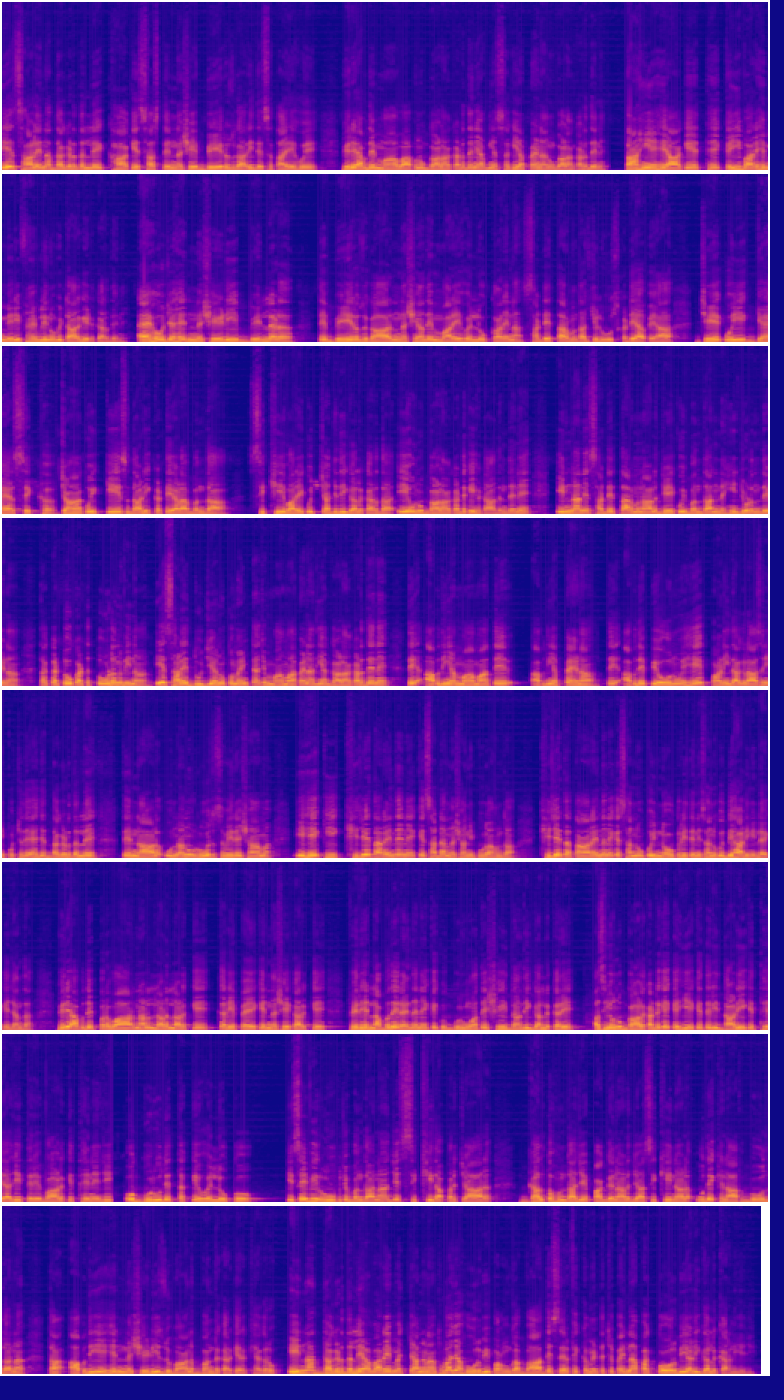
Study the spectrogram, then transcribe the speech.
ਇਹ ਸਾਲੇ ਨਾ ਦਗੜ ਦੱਲੇ ਖਾ ਕੇ ਸਸਤੇ ਨਸ਼ੇ, ਬੇਰੁਜ਼ਗਾਰੀ ਦੇ ਸਤਾਏ ਹੋਏ। ਫਿਰ ਇਹ ਆਪਦੇ ਮਾਪੇ ਨੂੰ ਗਾਲਾਂ ਕੱਢਦੇ ਨੇ, ਆਪਣੀਆਂ ਸਗੀਆਂ ਭੈਣਾਂ ਨੂੰ ਗਾਲਾਂ ਕੱਢਦੇ ਨੇ। ਤਾਂ ਹੀ ਇਹ ਆ ਕੇ ਇੱਥੇ ਕਈ ਵਾਰ ਇਹ ਮੇਰੀ ਫੈਮਿਲੀ ਨੂੰ ਵੀ ਟਾਰਗੇਟ ਕਰਦੇ ਨੇ। ਇਹੋ ਜਿਹੇ ਨਸ਼ੇੜੀ ਬੇਲੜ ਤੇ ਬੇਰੁਜ਼ਗਾਰ ਨਸ਼ਿਆਂ ਦੇ ਮਾਰੇ ਹੋਏ ਲੋਕਾਂ ਨੇ ਨਾ ਸਾਡੇ ਧਰਮ ਦਾ ਜਲੂਸ ਕੱਢਿਆ ਪਿਆ। ਜੇ ਕੋਈ ਗੈਰ ਸਿੱਖ ਜਾਂ ਕੋਈ ਕੇਸ ਦਾੜੀ ਕੱਟੇ ਵਾਲਾ ਬੰਦਾ ਸਿੱਖੀ ਬਾਰੇ ਕੋਈ ਚੱਜ ਦੀ ਗੱਲ ਕਰਦਾ, ਇਹ ਉਹਨੂੰ ਗਾਲਾਂ ਕੱਢ ਕੇ ਹਟਾ ਦਿੰਦੇ ਨੇ। ਇਹਨਾਂ ਨੇ ਸਾਡੇ ਧਰਮ ਨਾਲ ਜੇ ਕੋਈ ਬੰਦਾ ਨਹੀਂ ਜੁੜਨ ਦੇਣਾ, ਤਾਂ ਘੱਟੋ ਘੱਟ ਤੋੜਨ ਵੀ ਨਾ। ਇਹ ਸਾਲੇ ਦੂਜਿਆਂ ਨੂੰ ਕਮੈਂਟਾਂ 'ਚ ਮਾਮਾ ਭੈਣਾਂ ਦੀਆਂ ਗਾਲਾਂ ਕੱਢਦੇ ਨੇ ਤੇ ਆਪਦੀਆਂ ਮਾਵਾਂ ਤੇ ਆਪਦੀਆਂ ਭੈਣਾਂ ਤੇ ਆਪਦੇ ਪਿਓ ਨੂੰ ਇਹ ਪਾਣੀ ਦਾ ਗਲਾਸ ਨਹੀਂ ਪੁੱਛਦੇ, ਇਹ ਜੇ ਦਗੜ ਦੱਲੇ। ਤੇ ਨਾਲ ਉਹਨਾਂ ਨੂੰ ਰੋਜ਼ ਸਵੇਰੇ ਸ਼ਾਮ ਇਹ ਕੀ ਖਿਜੇ ਤਾਂ ਰਹਿੰਦੇ ਨੇ ਕਿ ਸਾਡਾ ਨਸ਼ਾ ਨਹੀਂ ਪੂਰਾ ਹੁੰਦਾ। ਖਿਜੇ ਤਾਂ ਤਾਂ ਰਹਿੰਦੇ ਨੇ ਕਿ ਸਾਨੂੰ ਕੋਈ ਨੌਕਰੀ ਤੇ ਨਹੀਂ, ਸਾਨੂੰ ਕੋਈ ਦਿਹਾੜੀ ਨਹੀਂ ਲੈ ਕੇ ਜਾਂਦਾ। ਫਿਰ ਇਹ ਆਪਦੇ ਪਰਿਵਾਰ ਨਾਲ ਲੜ ਲੜ ਕੇ ਘਰੇ ਪੈ ਕੇ ਨਸ਼ੇ ਕਰਕੇ ਫਿਰ ਇਹ ਲੱਭਦੇ ਰਹਿੰਦੇ ਨੇ ਕਿ ਕੋਈ ਗੁਰੂਆਂ ਤੇ ਸ਼ਹੀਦਾਂ ਦੀ ਗੱਲ ਕਰੇ। ਅਸੀਂ ਉਹਨੂੰ ਗਾਲ ਕੱਢ ਕੇ ਕਹੀਏ ਕਿ ਤੇਰੀ ਦਾੜੀ ਕਿੱਥੇ ਆ ਜੀ, ਤੇਰੇ ਵਾਲ ਕਿੱਥੇ ਨੇ ਜੀ। ਉਹ ਗੁਰੂ ਦੇ ਧੱਕੇ ਹੋਏ ਲੋਕੋ, ਕਿਸੇ ਵੀ ਰੂਪ 'ਚ ਬੰਦਾ ਨਾ ਜੇ ਸਿੱਖੀ ਦਾ ਪ੍ਰਚਾਰ ਗਲਤ ਹੁੰਦਾ ਜੇ ਪੱਗ ਨਾਲ ਜਾਂ ਸਿੱਖੀ ਨਾਲ ਉਹਦੇ ਖਿਲਾਫ ਬੋਲਦਾ ਨਾ, ਤਾਂ ਆਪਦੀ ਇਹ ਨਸ਼ੇੜੀ ਜ਼ੁਬਾਨ ਬੰਦ ਕਰਕੇ ਰੱਖਿਆ ਕਰੋ। ਇਹਨਾਂ ਦਗੜ ਦਲਿਆਂ ਬਾਰੇ ਮੈਂ ਚਾਨਣਾ ਥੋੜਾ ਜਿਹਾ ਹੋਰ ਵੀ ਪਾਉਂਗਾ ਬਾਅਦ ਦੇ ਸਿਰਫ ਇੱਕ ਮਿੰਟ 'ਚ ਪਹਿਲਾਂ ਆਪਾਂ ਕੌਰਬੀ ਵਾਲੀ ਗੱਲ ਕਰ ਲਈਏ ਜੀ।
